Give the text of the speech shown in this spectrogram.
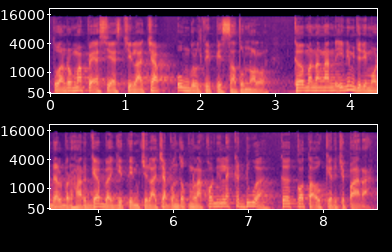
tuan rumah PSIS Cilacap unggul tipis 1-0. Kemenangan ini menjadi modal berharga bagi tim Cilacap untuk melakoni leg kedua ke kota Ukir Jepara.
